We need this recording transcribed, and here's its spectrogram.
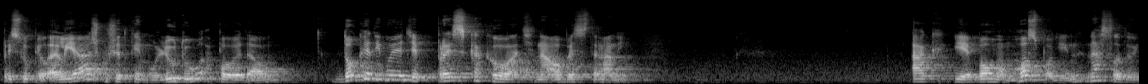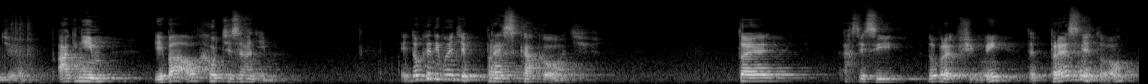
Pristúpil Eliáš ku všetkému ľudu a povedal, dokedy budete preskakovať na obe strany? Ak je Bohom hospodin, nasledujte ho. Ak ním je bál, choďte za ním. E dokedy budete preskakovať? To je, ak ste si dobre všimli, to je presne to,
